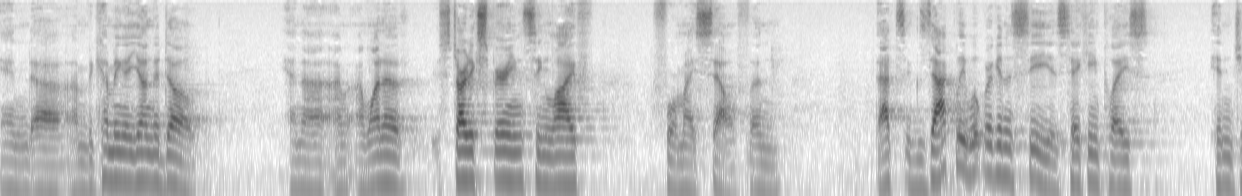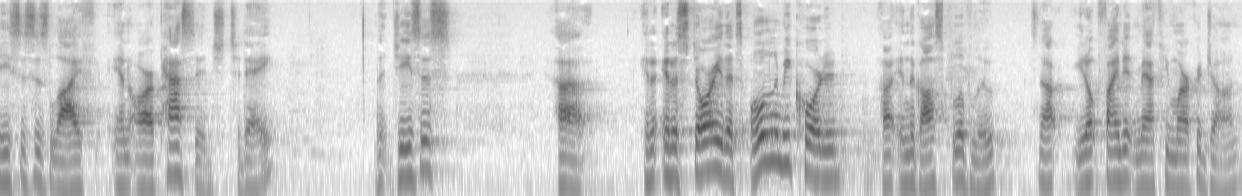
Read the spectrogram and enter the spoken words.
and uh, I'm becoming a young adult. And uh, I, I want to start experiencing life for myself. And that's exactly what we're going to see is taking place in Jesus' life in our passage today. That Jesus, uh, in, a, in, a, story that's only recorded uh, in the Gospel of Luke, it's not, you don't find it in Matthew, Mark, or John.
